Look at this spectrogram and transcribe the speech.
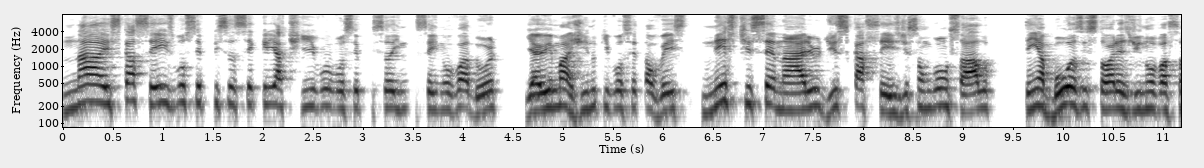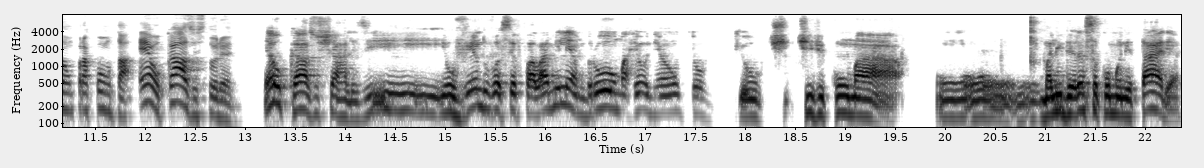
Na escassez, você precisa ser criativo, você precisa ser inovador. E aí eu imagino que você talvez neste cenário de escassez de São Gonçalo tenha boas histórias de inovação para contar. É o caso, Storani? É o caso, Charles. E ouvindo você falar, me lembrou uma reunião que eu, que eu tive com uma, um, uma liderança comunitária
